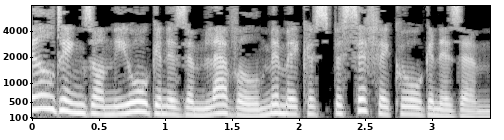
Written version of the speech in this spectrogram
Buildings on the organism level mimic a specific organism.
